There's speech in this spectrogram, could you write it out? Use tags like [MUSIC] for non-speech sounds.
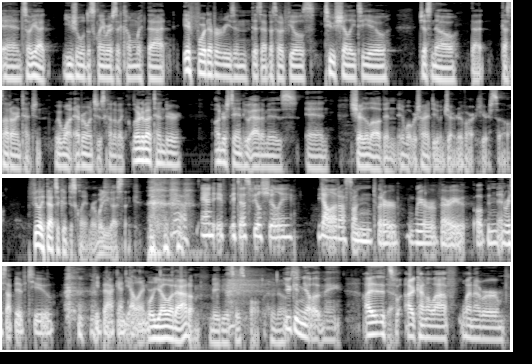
And so, yeah, usual disclaimers that come with that. If for whatever reason this episode feels too shilly to you, just know that that's not our intention. We want everyone to just kind of like learn about Tender, understand who Adam is, and share the love and, in what we're trying to do in generative art here. So I feel like that's a good disclaimer. What do you guys think? [LAUGHS] yeah. And if it does feel shilly, yell at us on Twitter. We're very open and receptive to [LAUGHS] feedback and yelling. or yell at Adam. Maybe it's his fault. Who knows? You can yell at me. I it's I kind of laugh whenever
